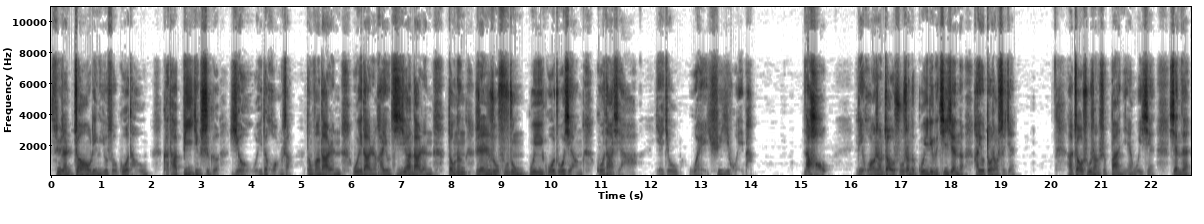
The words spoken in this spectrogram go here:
虽然诏令有所过头，可他毕竟是个有为的皇上。”东方大人、魏大人还有吉安大人都能忍辱负重、为国着想，郭大侠也就委屈一回吧。那好，离皇上诏书上的规定的期限呢，还有多少时间？啊，诏书上是半年为限，现在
